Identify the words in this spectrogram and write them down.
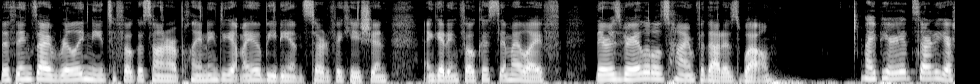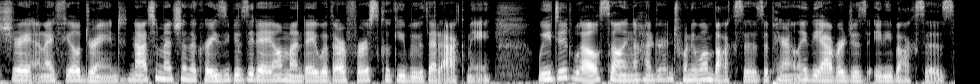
The things I really need to focus on are planning to get my obedience certification and getting focused in my life. There is very little time for that as well. My period started yesterday and I feel drained, not to mention the crazy busy day on Monday with our first cookie booth at Acme. We did well selling 121 boxes. Apparently, the average is 80 boxes.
